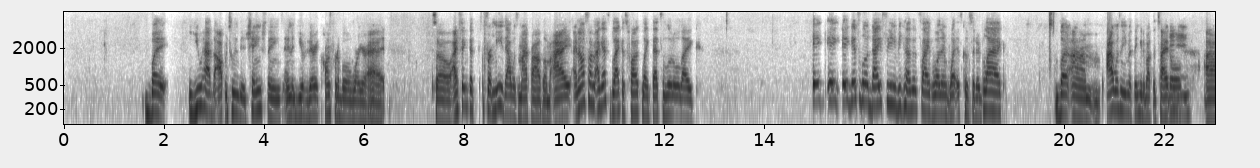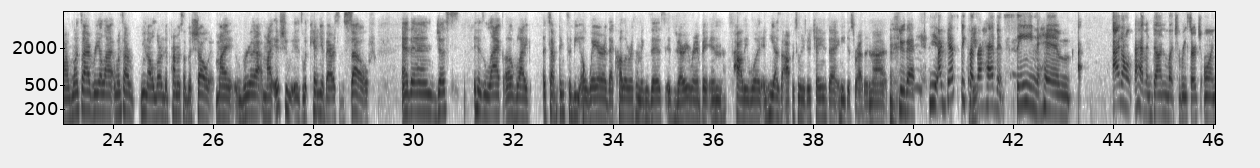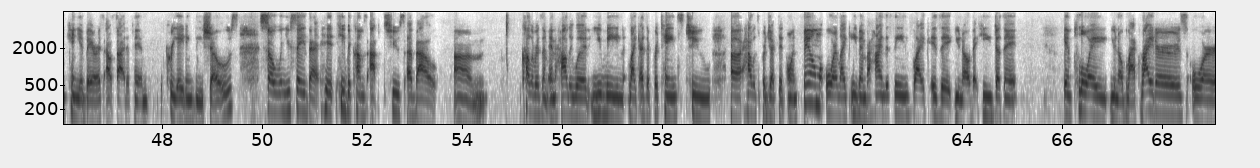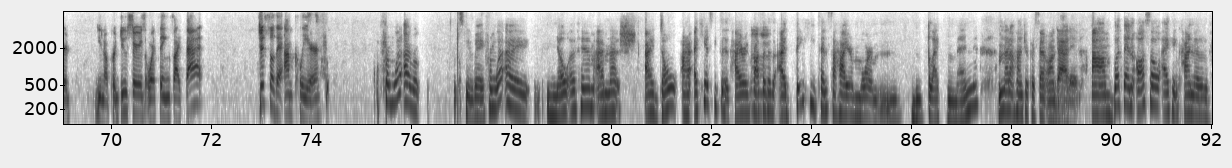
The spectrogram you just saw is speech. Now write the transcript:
but you have the opportunity to change things and you're very comfortable where you're at. So I think that for me, that was my problem. I and also I guess black as fuck, like that's a little like it, it, it gets a little dicey because it's like, well, then what is considered black? But um, I wasn't even thinking about the title. Mm-hmm. Uh, once I realized, once I you know learned the premise of the show, my real my issue is with Kenya Barris himself, and then just his lack of like attempting to be aware that colorism exists is very rampant in Hollywood, and he has the opportunity to change that, and he just rather not do that. Yeah, I guess because I haven't seen him. I don't. I haven't done much research on Kenya Barris outside of him creating these shows. So when you say that he, he becomes obtuse about um, colorism in Hollywood, you mean like as it pertains to uh, how it's projected on film or like even behind the scenes? Like, is it, you know, that he doesn't employ, you know, black writers or, you know, producers or things like that? Just so that I'm clear. From what I re- excuse me from what i know of him i'm not sh- i don't I, I can't speak to his hiring process mm-hmm. i think he tends to hire more m- black men i'm not 100% on Got that it. Um, but then also i can kind of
